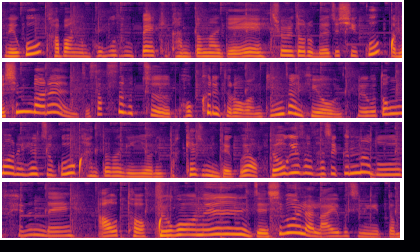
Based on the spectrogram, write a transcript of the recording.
그리고 가방은 보부상백 이렇게 간단하게 shoulder로 매주시고 그다음에 신발은 이제 socks boots 버클이 들어간 굉장히 귀여운 그리고 똥머리 해주고 간단하게 이어링 딱 해주면 되고요. 여기서 사실 끝나도 되는데 아우터 요거는 이제 15일날 라이브 진행했던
